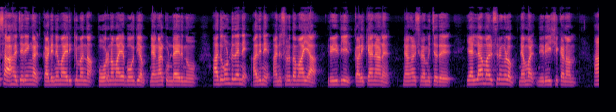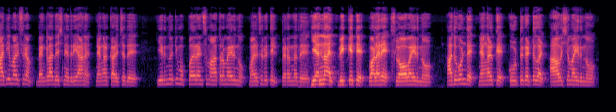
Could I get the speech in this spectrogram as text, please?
സാഹചര്യങ്ങൾ കഠിനമായിരിക്കുമെന്ന പൂർണമായ ബോധ്യം ഞങ്ങൾക്കുണ്ടായിരുന്നു. അതുകൊണ്ട് തന്നെ അതിന് അനുസൃതമായ രീതിയിൽ കളിക്കാനാണ് ഞങ്ങൾ ശ്രമിച്ചത്. എല്ലാ മത്സരങ്ങളും നമ്മൾ നിരീക്ഷിക്കണം. ആദ്യ മത്സരം ബംഗ്ലാദേശിനെതിരെയാണ് ഞങ്ങൾ കളിച്ചത്. ഇരുന്നൂറ്റി മുപ്പത് റൺസ് മാത്രമായിരുന്നു മത്സരത്തിൽ പിറന്നത്. എന്നാൽ വിക്കറ്റ് വളരെ സ്ലോ ആയിരുന്നു. അതുകൊണ്ട് ഞങ്ങൾക്ക് കൂട്ടുകെട്ടുകൾ ആവശ്യമായിരുന്നു.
